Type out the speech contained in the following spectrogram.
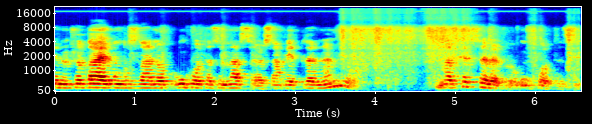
Benim şu daimin kızlarını un kotasını nasıl seversen etlerine mi yok? Bunlar pek sever un kotasını.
